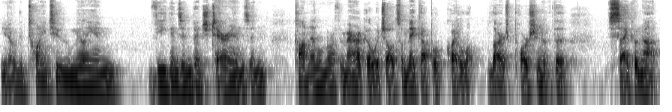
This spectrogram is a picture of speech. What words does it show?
You know, the 22 million vegans and vegetarians in continental North America, which also make up a, quite a large portion of the psychonaut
